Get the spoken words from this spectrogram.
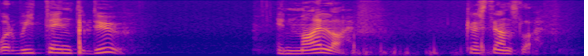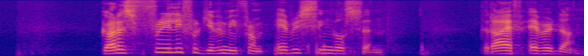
what we tend to do in my life, Christian's life. God has freely forgiven me from every single sin that I have ever done.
